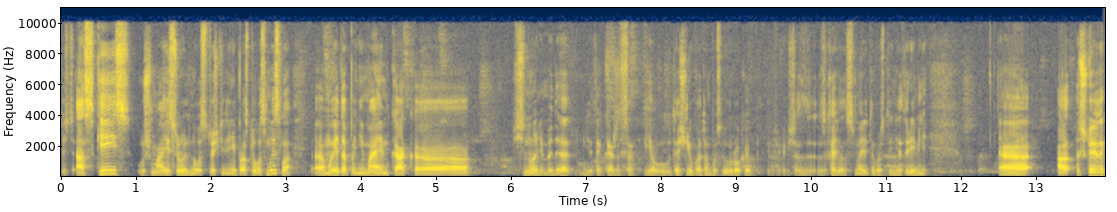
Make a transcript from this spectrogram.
То есть аскейс ушма и соль. Но с точки зрения простого смысла мы это понимаем как синонимы, да, мне так кажется. Я уточню потом после урока. Сейчас захотелось смотреть, но просто нет времени. А, а что это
